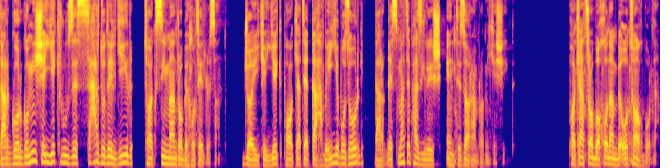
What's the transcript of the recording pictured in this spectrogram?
در گرگومیش یک روز سرد و دلگیر تاکسی من را به هتل رساند. جایی که یک پاکت قهوه‌ای بزرگ در قسمت پذیرش انتظارم را می‌کشید. پاکت را با خودم به اتاق بردم.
